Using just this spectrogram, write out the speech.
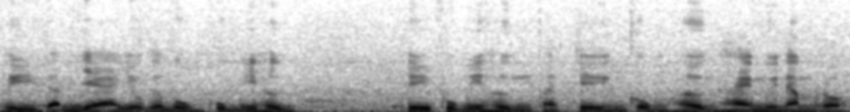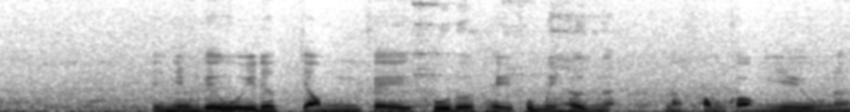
Huy đánh giá vô cái vùng Phú Mỹ Hưng. Thì Phú Mỹ Hưng phát triển cũng hơn 20 năm rồi. Thì những cái quỹ đất trong cái khu đô thị Phú Mỹ Hưng á, nó không còn nhiều nữa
